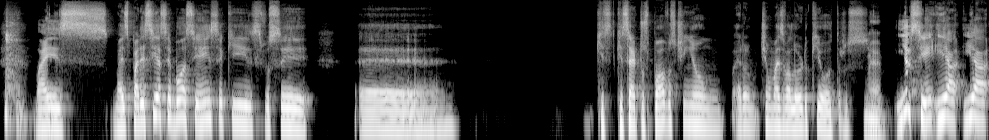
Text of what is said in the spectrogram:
mas, mas parecia ser boa ciência que se você. É, que, que, certos povos tinham, eram, tinham mais valor do que outros. É. E, a, e, a, e, a,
